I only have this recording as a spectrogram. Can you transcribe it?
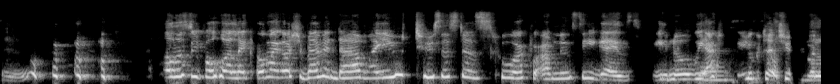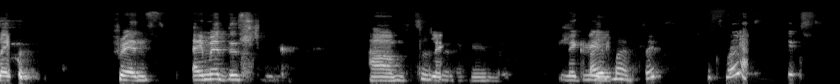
same. all those people who are like, "Oh my gosh, Bev and Dam, are you two sisters who work for Amnesty, guys?" You know, we Yes. actually looked at you and were like, "Friends, I met this chick." Um, like, like five really months, six, six months. six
